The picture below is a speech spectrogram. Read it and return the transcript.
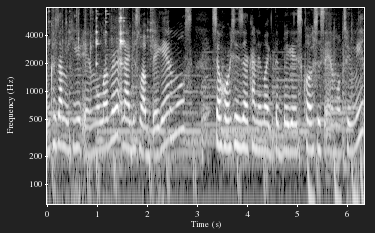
because um, I'm a huge animal lover and I just love big animals. So horses are kind of like the biggest, closest animal to me.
